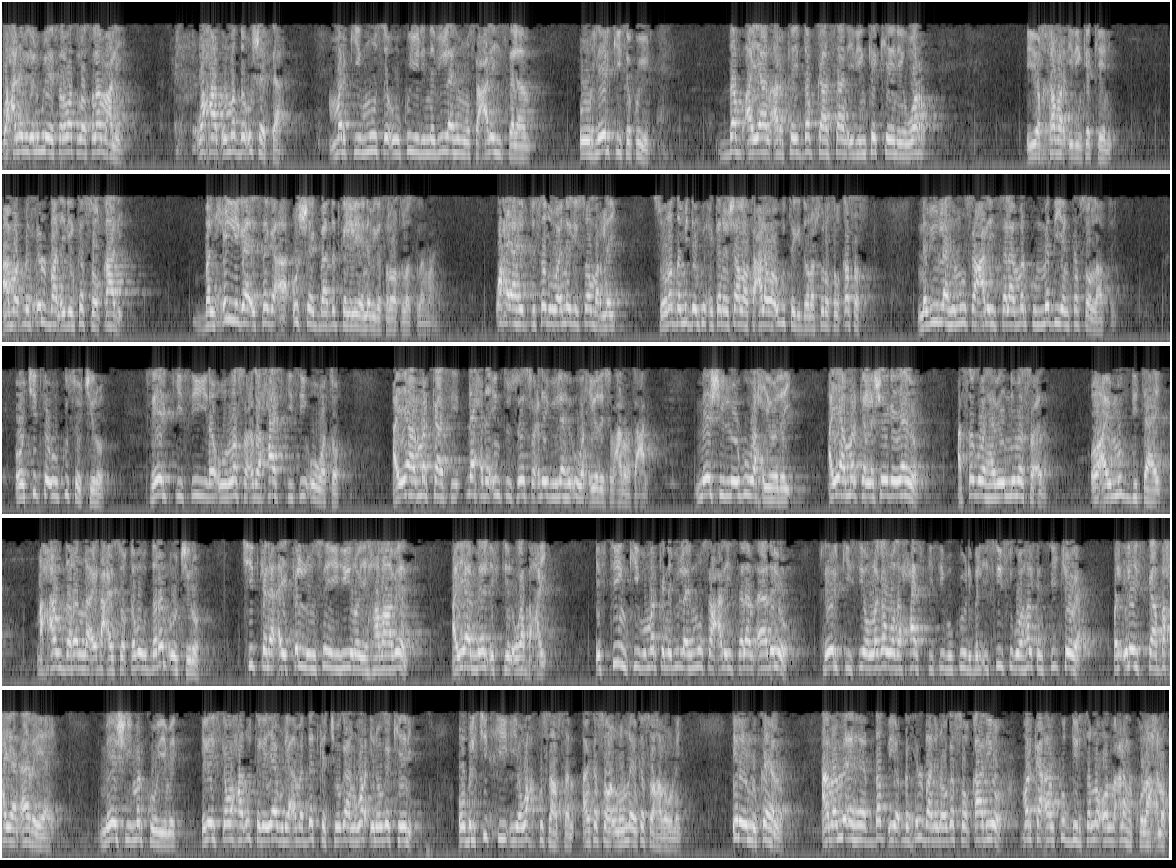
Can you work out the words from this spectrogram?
Waxaa nabiga lagu leeyahy salawatullahi wasalaamu calayh waxaad ummadda u sheegtaa markii muuse uu ku yidhi nebiyullaahi muuse calayhi salaam uu reerkiisa ku yidhi dab ayaan arkay dabkaasaan idinka keeni war iyo khabar idinka keeni. Ama dhuxul baan idinka soo qaadi. Bal xilligaa isaga ah u sheeg baa dadka la leeyahay nebiga salawatullahi wasalaamu calayh. Waxay ahayd qisadu waa inagii soo marnay. Suuradda middan ku xigtana insha allahu tacala waa ugu tegi doonaa suuratu lqasas nabiyullaahi muuse calayhi salaam markuu madyan ka soo laabtay oo jidka uu ku soo jiro reerkiisiina uu la socdo xaaskiisii uu wato ayaa markaasi dhexda intuu soo socday buu ilaahay u waxyooday subxaana wa tacaala. Meeshii loogu waxyooday ayaa marka la sheegayaayo asagoo habeennimo socda oo ay mugdi tahay dhaxan daranna ay dhacayso qabow daran oo jiro jidkana ay ka lunsan yihiinoy habaabeen ayaa meel iftiin uga baxay. Iftiinkiibuu marka nebiyullaahi muusa calayhi salaam aadayo reerkiisii oo laga wado xaaskiisii buu ku yidhi bal isiisigoo halkan sii jooga bal ilayskaa baxayaan aadayahay. Meeshii markuu yimid ilayska waxaan u tegayaa buuhi ama dadka joogaan war inooga keeni oo bal jidkii iyo wax ku saabsan aan ka soo lunnay ka soo habownay. Inaynu ka helno ama ma ahee dab iyo dhuxul baan inooga soo qaadiyo marka aan ku diirsanno oon macnaha kulaaxno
